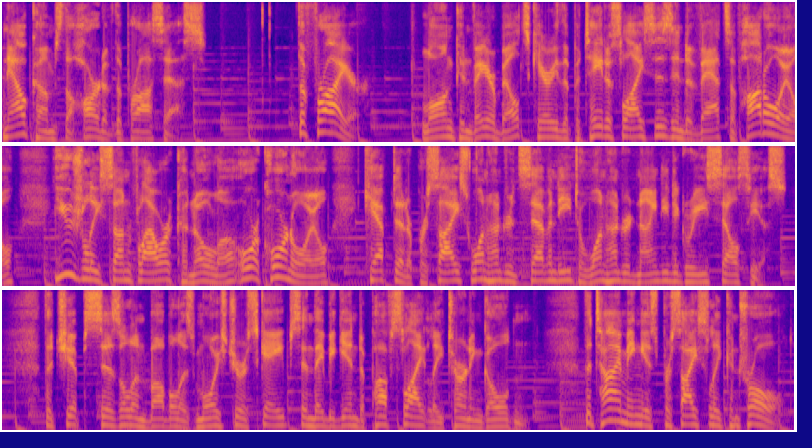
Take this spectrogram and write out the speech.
Now comes the heart of the process. The fryer. Long conveyor belts carry the potato slices into vats of hot oil, usually sunflower, canola, or corn oil, kept at a precise 170 to 190 degrees Celsius. The chips sizzle and bubble as moisture escapes and they begin to puff slightly, turning golden. The timing is precisely controlled,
